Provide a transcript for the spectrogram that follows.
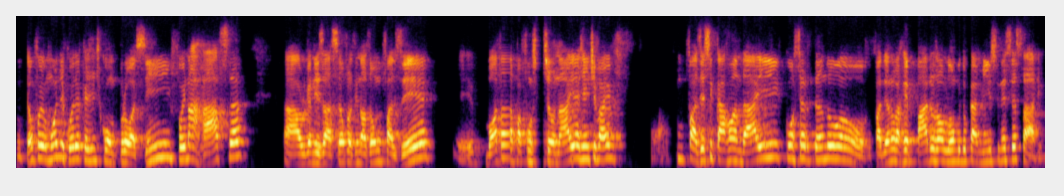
Então foi um monte de coisa que a gente comprou assim, foi na raça, a organização falou assim, nós vamos fazer, bota para funcionar e a gente vai fazer esse carro andar e consertando, fazendo reparos ao longo do caminho se necessário.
